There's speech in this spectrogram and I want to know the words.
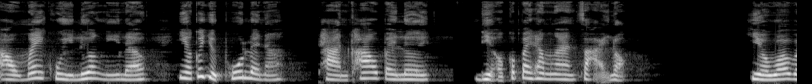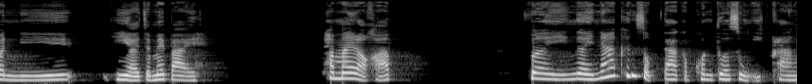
เอาไม่คุยเรื่องนี้แล้วเฮียก็หยุดพูดเลยนะ ทานข้าวไปเลย เดี๋ยวก็ไปทำงานสายหรอกเฮียว่าวันนี้เฮียจะไม่ไป ทำไมหรอครับ เฟยเงยหน้าขึ้นสบตากับคนตัวสูงอีกครั้ง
